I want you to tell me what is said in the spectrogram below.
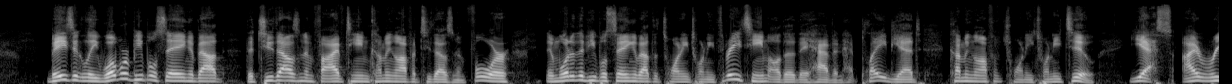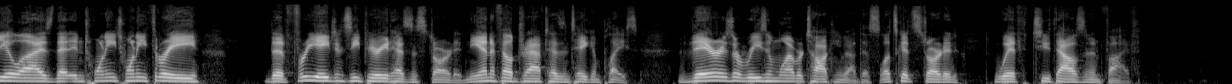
basically, what were people saying about the 2005 team coming off of 2004? And what are the people saying about the 2023 team, although they haven't played yet, coming off of 2022? Yes, I realize that in 2023, the free agency period hasn't started and the NFL draft hasn't taken place. There is a reason why we're talking about this. Let's get started with 2005.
